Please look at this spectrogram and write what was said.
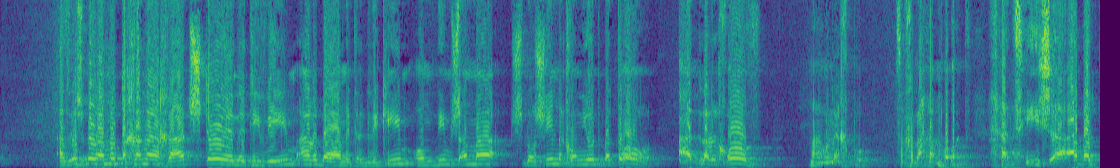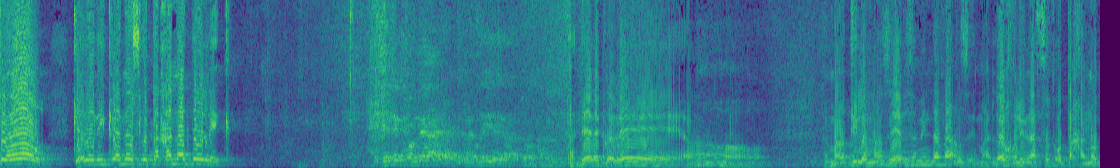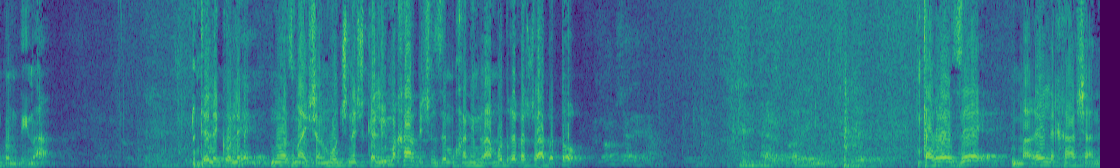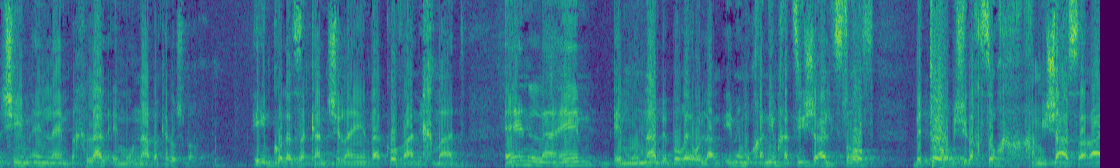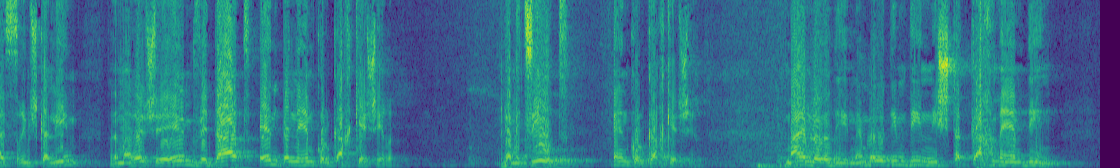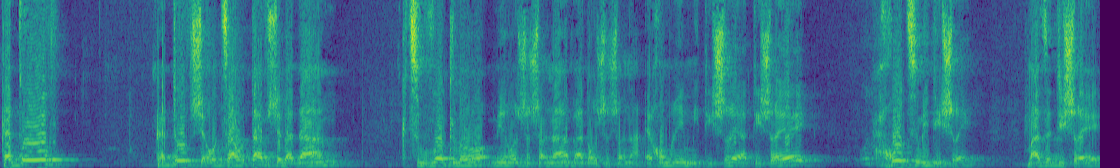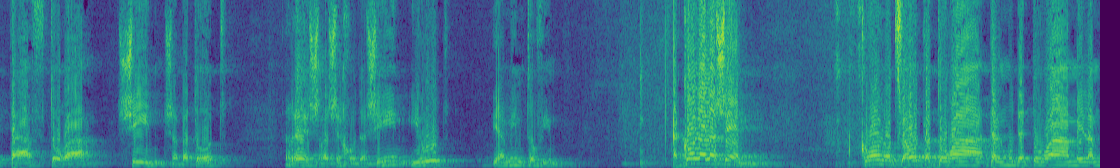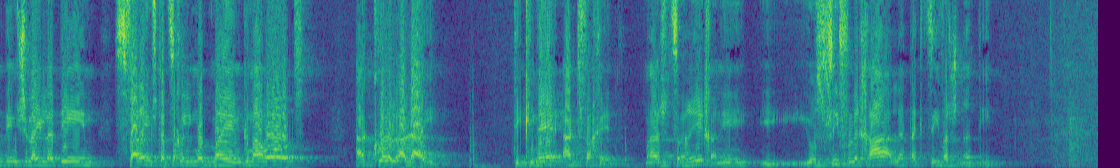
אז יש ברמות תחנה אחת, שתי נתיבים, ארבע מתדלקים, עומדים שם שלושים מכוניות בתור, עד לרחוב. מה הולך פה? צריך לעמוד חצי שעה בתור כדי להיכנס לתחנת דלק. הדלק עולה. הדלק עולה, או, אמרתי לו, מה זה, איזה מין דבר זה? מה, לא יכולים לעשות עוד תחנות במדינה? הדלק עולה? נו, אז מה, ישלמו עוד שני שקלים מחר? בשביל זה מוכנים לעמוד רבע שעה בתור? לא משלם. אתה רואה, זה מראה לך שאנשים אין להם בכלל אמונה בקדוש ברוך הוא. עם כל הזקן שלהם והכובע הנחמד, אין להם אמונה בבורא עולם. אם הם מוכנים חצי שעה לשרוף בתור בשביל לחסוך חמישה, עשרה, עשרים שקלים, זה מראה שהם ודת אין ביניהם כל כך קשר. במציאות אין כל כך קשר. מה הם לא יודעים? הם לא יודעים דין, נשתכח מהם דין. כתוב, כתוב שהוצאותיו של אדם קצובות לו מראש השנה ועד ראש השנה. איך אומרים? מתשרי עד תשרי, חוץ מתשרי. מה זה תשרי? ת' תורה, ש' שבתות, ר' ראשי חודשים, י' ימים טובים. הכל על השם. כל הוצאות התורה, תלמודי תורה, מלמדים של הילדים, ספרים שאתה צריך ללמוד בהם, גמרות, הכל עליי. תקנה, אל תפחד. מה שצריך, אני אוסיף לך לתקציב השנתי.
